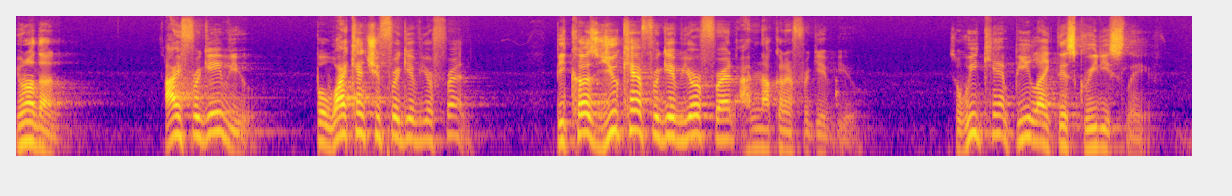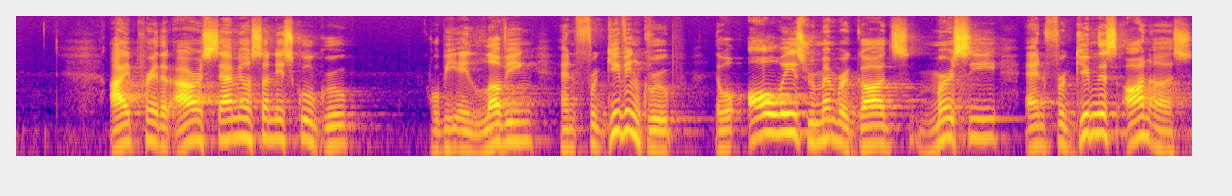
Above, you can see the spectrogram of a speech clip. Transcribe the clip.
Jonathan, I forgave you, but why can't you forgive your friend? Because you can't forgive your friend, I'm not going to forgive you. So we can't be like this greedy slave. I pray that our Samuel Sunday School group will be a loving and forgiving group that will always remember God's mercy and forgiveness on us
